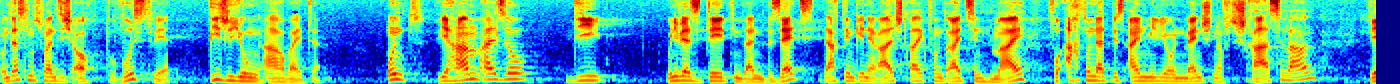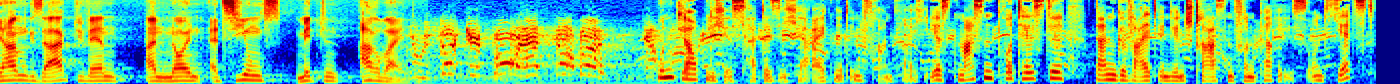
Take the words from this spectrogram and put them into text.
und das muss man sich auch bewusst werden, diese jungen Arbeiter. Und wir haben also die Universitäten dann besetzt nach dem Generalstreik vom 13. Mai, wo 800 bis 1 Million Menschen auf der Straße waren. Wir haben gesagt, wir werden an neuen Erziehungsmitteln arbeiten. Unglaubliches hatte sich ereignet in Frankreich. Erst Massenproteste, dann Gewalt in den Straßen von Paris. Und jetzt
